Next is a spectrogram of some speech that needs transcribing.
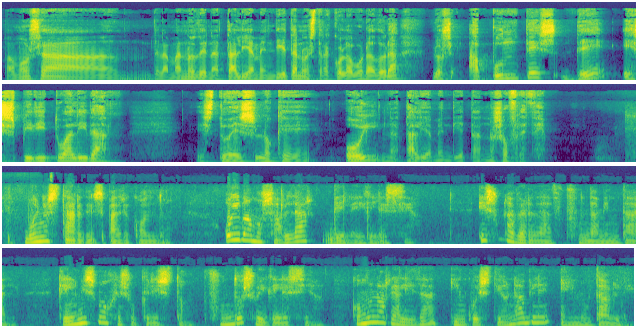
vamos a, de la mano de Natalia Mendieta, nuestra colaboradora, los apuntes de espiritualidad. Esto es lo que hoy Natalia Mendieta nos ofrece. Buenas tardes, Padre Coldo. Hoy vamos a hablar de la Iglesia. Es una verdad fundamental que el mismo Jesucristo fundó su Iglesia como una realidad incuestionable e inmutable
